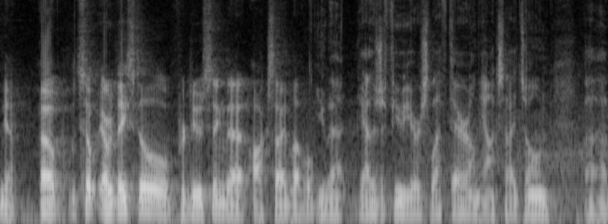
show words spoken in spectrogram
Yeah. Uh, so are they still producing that oxide level? You bet. Yeah, there's a few years left there on the oxide zone. Uh,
